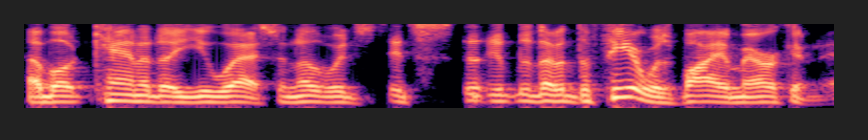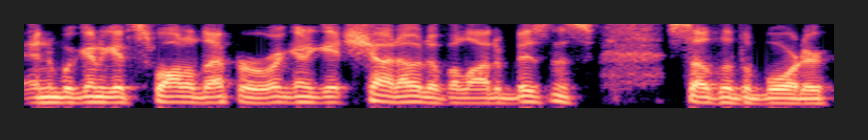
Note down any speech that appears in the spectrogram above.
about Canada, U.S. In other words, it's it, the, the fear was buy American, and we're going to get swallowed up, or we're going to get shut out of a lot of business south of the border.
